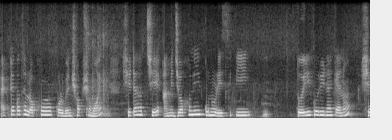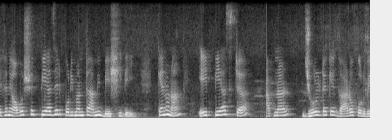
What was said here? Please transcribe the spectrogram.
একটা কথা লক্ষ্য করবেন সব সময় সেটা হচ্ছে আমি যখনই কোনো রেসিপি তৈরি করি না কেন, সেখানে অবশ্যই পেঁয়াজের পরিমাণটা আমি বেশি দেই। কেননা, এই পেঁয়াজটা আপনার ঝোলটাকে গাঢ় করবে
